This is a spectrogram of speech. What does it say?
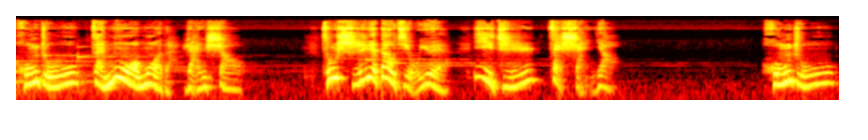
红烛在默默的燃烧，从十月到九月一直在闪耀。红烛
